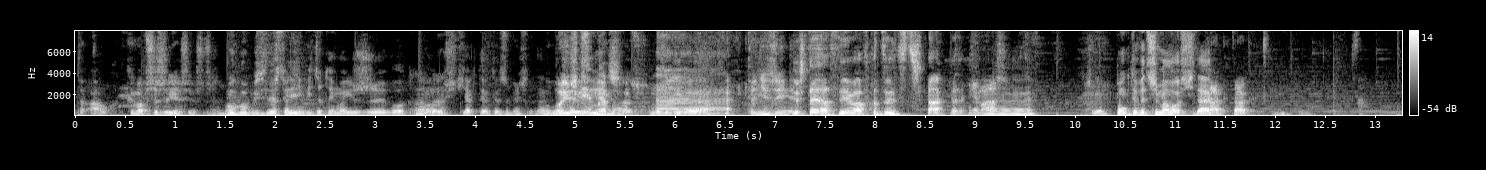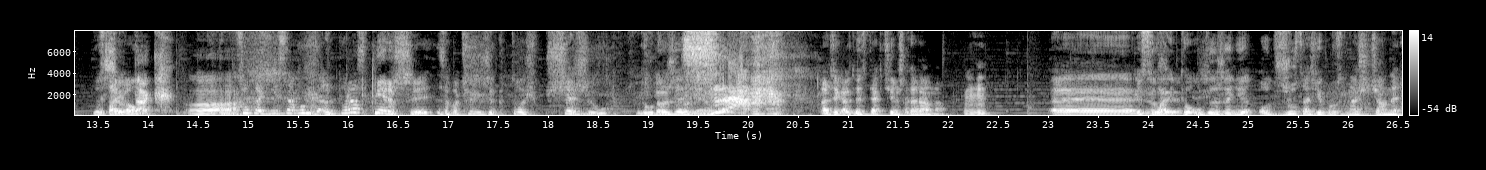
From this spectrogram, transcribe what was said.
To au. Chyba przeżyjesz jeszcze. Mogło być nie lepiej. widzę tutaj mojej żywotność. Jak to, jak to sobie... No, Bo już nie masz. Możliwe. To nie żyje. Już teraz nie ma, po tym strzale. Nie masz? E, czekaj, punkty wytrzymałości, tak? Tak, tak. Zostają? Tak. O, Słuchaj, niesamowite, ale po raz pierwszy zobaczyli, że ktoś przeżył to uderzenie. Ale czekaj, to jest tak ciężka rana. Mhm. Eee, słuchaj, to jakieś. uderzenie odrzuca się po prostu na ścianę.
